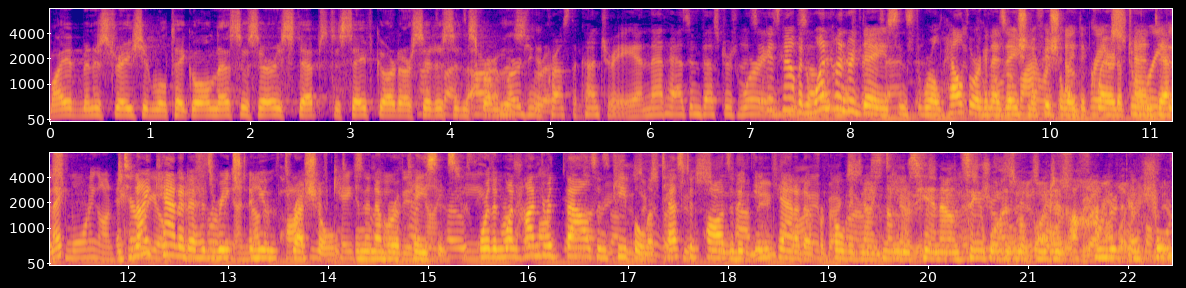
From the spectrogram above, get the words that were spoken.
My administration will take all necessary steps to safeguard our citizens Hotspots are from this emerging threat. across the country, and that has investors worried. It has now been 100 days since the. World Health Organization officially declared a pandemic. morning, and tonight, Canada has reached a new threshold in the number of cases. More than 100,000 people have tested positive in Canada for COVID-19. here now in Singapore has reported 142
